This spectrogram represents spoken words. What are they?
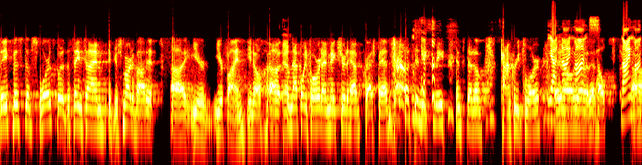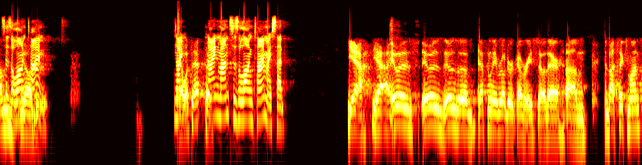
safest of sports, but at the same time, if you're smart about it, uh, you're, you're fine. You know, uh, yeah. from that point forward, I'd make sure to have crash pads underneath me instead of concrete floor. Yeah. You nine know, months. that helps. Nine months Um, is a long you know, time. Nine, yeah, what's that? Nine months is a long time, I said. Yeah, yeah, it was, it was, it was a definitely a road to recovery. So there, um, about six months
